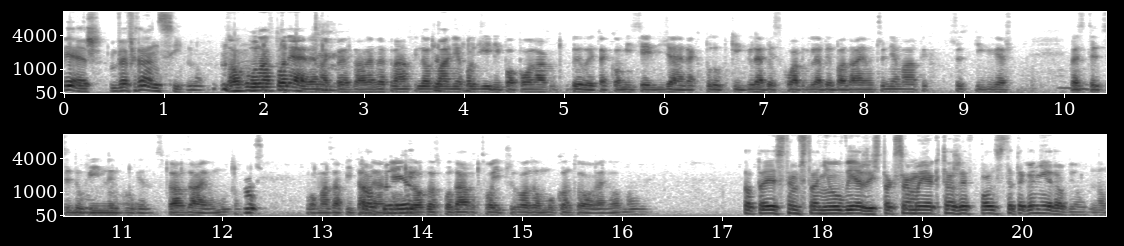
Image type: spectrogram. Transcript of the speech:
Wiesz, we Francji. No, no u nas to nie wiem jak to jest, ale we Francji normalnie chodzili po polach, były te komisje i widziałem jak próbki gleby, skład gleby badają, czy nie ma tych wszystkich, wiesz, pestycydów i innych, więc sprawdzają mu to. Bo ma zapisane To jako biogospodarstwo i przychodzą mu kontrole, no, no, To to jestem w stanie uwierzyć. Tak samo jak to, że w Polsce tego nie robią. no.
